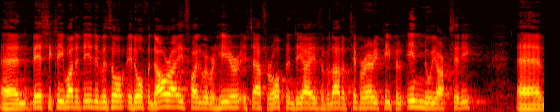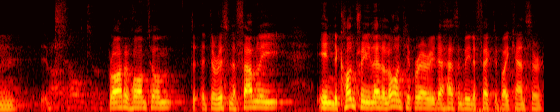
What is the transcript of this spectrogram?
And basically, what it did, it, was, it opened our eyes while we were here. It's after opening the eyes of a lot of Tipperary people in New York City. Um, brought it home to them. There isn't a family in the country, let alone Tipperary, that hasn't been affected by cancer.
